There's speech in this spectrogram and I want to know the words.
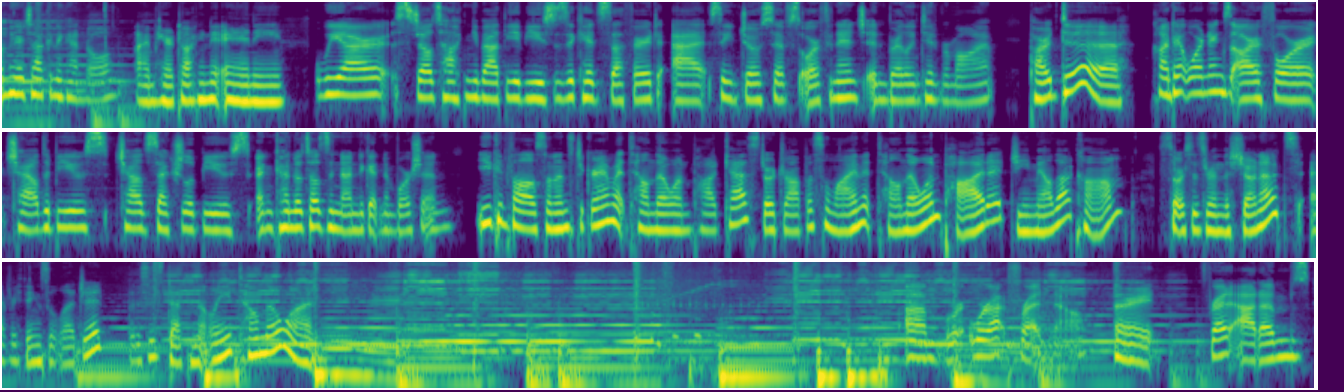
I'm here talking to Kendall. I'm here talking to Annie. We are still talking about the abuses a kid suffered at St. Joseph's Orphanage in Burlington, Vermont. Part deux. Content warnings are for child abuse, child sexual abuse, and Kendall tells a nun to get an abortion. You can follow us on Instagram at Tell No One Podcast or drop us a line at tellnoonepod at gmail.com. Sources are in the show notes. Everything's alleged, but this is definitely Tell No One. Um, we're, we're at Fred now. All right. Fred Adams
